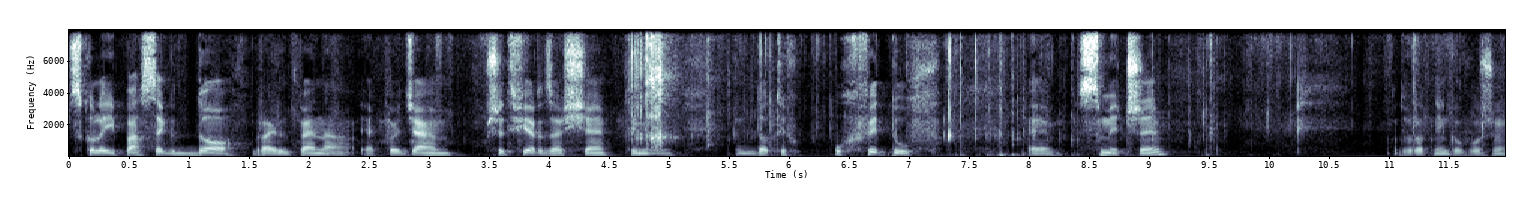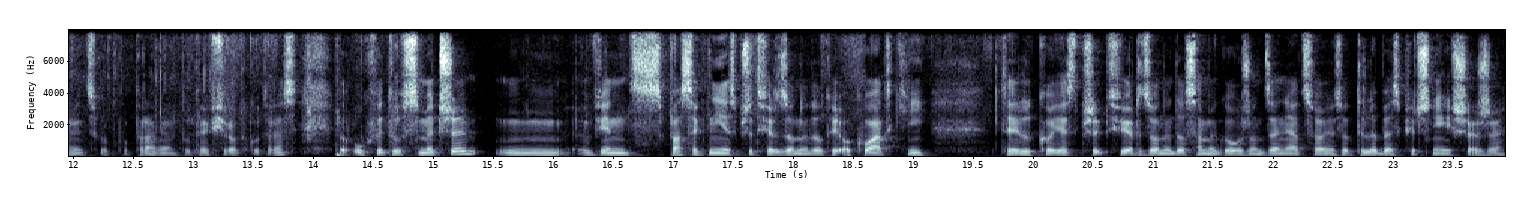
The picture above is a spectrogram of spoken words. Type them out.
Z kolei pasek do Braille Pena, jak powiedziałem, przytwierdza się tymi, do tych uchwytów e, smyczy. Odwrotnie go włożyłem, więc go poprawiam tutaj w środku teraz. Do uchwytów smyczy, mm, więc pasek nie jest przytwierdzony do tej okładki, tylko jest przytwierdzony do samego urządzenia, co jest o tyle bezpieczniejsze, że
